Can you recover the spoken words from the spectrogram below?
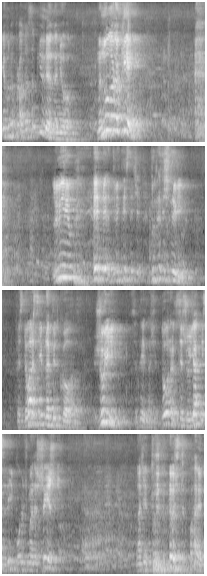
Я говорю, правда, заб'ю я на нього. Минуло роки. Львів, 2000, 2000 рік. Фестиваль Срібна підкова. Журі. Сидить, значить, донор, це жуяк і сидить поруч мене шишки. Значить, тут виступають.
